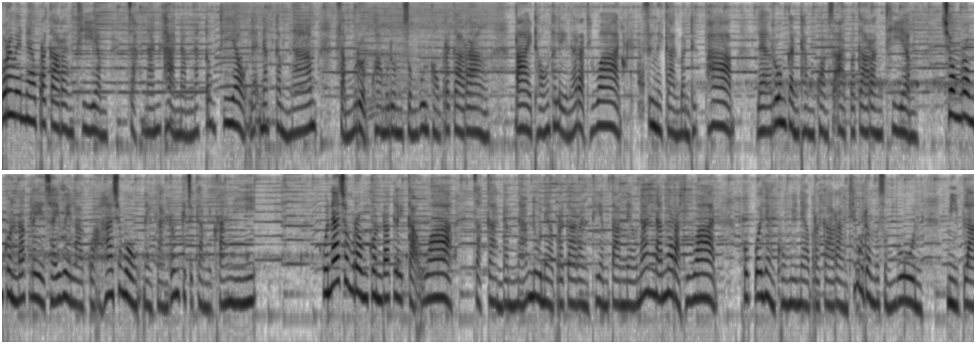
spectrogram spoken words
บริเวณแนวประการังเทียม จากนั้นค่ะนำนักท่องเที่ยว และนักดำน้ำสำรวจความอุดมสมบูรณ์ของประการังใต้ท้องทะเลนราธิวาสซึ่งในการบันทึกภาพ และร่วมกันทำความสะอาดประการังเทียม ชมรมคนรักเลใช้เวลากว่า 5 ชั่วโมงในการร่วมกิจกรรมในครั้งนี้ หัวหน้าชมรมคนรักเลกล่าวว่า จากการดำน้ำดูแนวประการังเทียมตามแนวน่านน้ำนราธิวาสพบว่ายังคงมีแนวประการังที่อุดมสมบูรณ์ มีปลา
